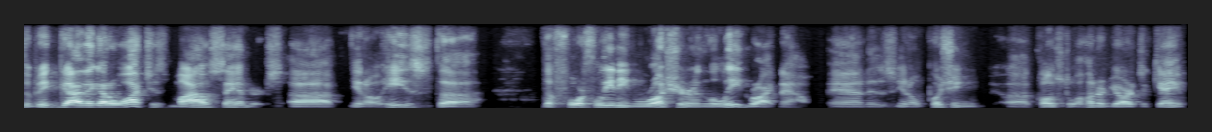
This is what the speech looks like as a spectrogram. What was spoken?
the big guy they got to watch is Miles Sanders. Uh, you know he's the the fourth leading rusher in the league right now and is you know pushing uh, close to 100 yards a game.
